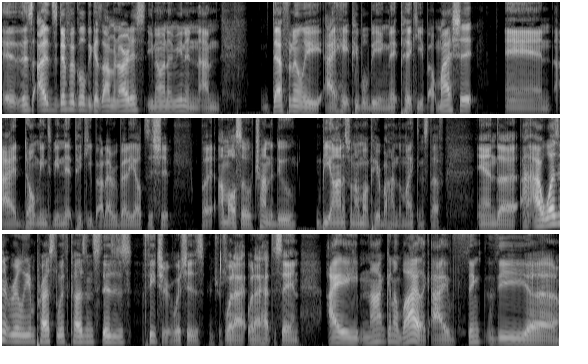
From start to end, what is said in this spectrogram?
uh, this it's difficult because I'm an artist, you know what I mean? And I'm definitely I hate people being nitpicky about my shit and I don't mean to be nitpicky about everybody else's shit, but I'm also trying to do be honest when I'm up here behind the mic and stuff. And uh, I, I, wasn't really impressed with Cousin Stiz's feature, which is what I what I had to say. And I'm not gonna lie, like I think the uh,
